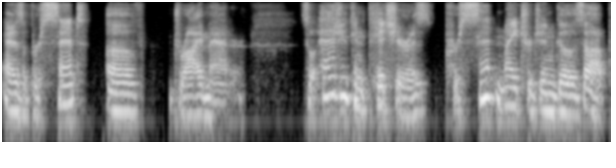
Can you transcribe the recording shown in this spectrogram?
as a percent of dry matter. So as you can picture, as percent nitrogen goes up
